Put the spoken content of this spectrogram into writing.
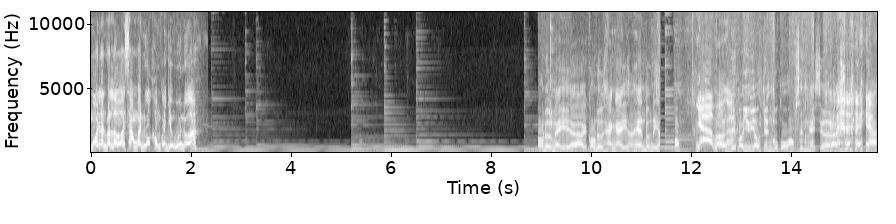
Mỗi lần mà lỡ xong mà nước không có giữ nữa con đường này à, con đường hàng ngày hay anh vẫn đi học không? Dạ vâng anh biết bao nhiêu dấu chân của cô học sinh ngày xưa rồi. Dạ. à,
